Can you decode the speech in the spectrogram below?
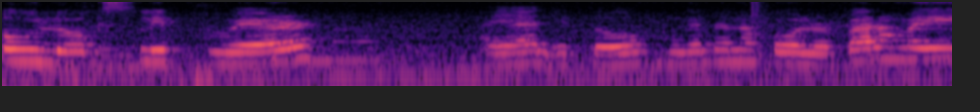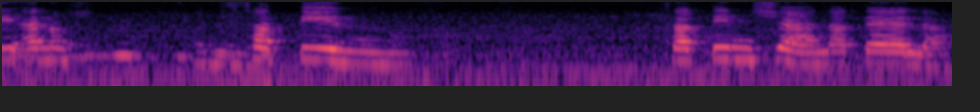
tulog, sleepwear. Ayan, ito. Ang ganda ng color. Parang may ano, satin. Satin siya na tela.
